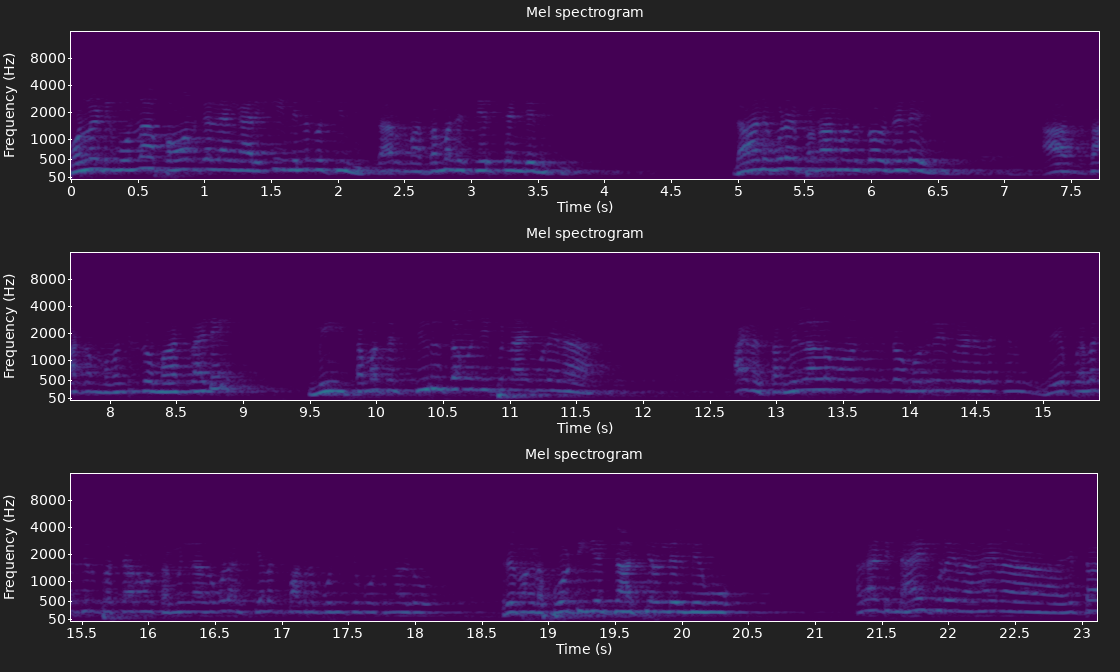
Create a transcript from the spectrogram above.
మొన్నటి మొన్న పవన్ కళ్యాణ్ గారికి విన్నతి వచ్చింది సార్ మా సమస్య తీర్చండి అనేసి. దాన్ని కూడా ప్రధానమంత్రితో అంటే ఆ శాఖ మంత్రితో మాట్లాడి మీ సమస్య తీరుస్తామని చెప్పిన నాయకుడైనా ఆయన తమిళనాడులో మనం చూసుకుంటాం మధురై పీరియడ్ ఎలక్షన్ రేపు ఎలక్షన్ ప్రచారం తమిళనాడు కూడా కీలక పాత్ర పోషించబోతున్నాడు. రేపు అక్కడ పోటీ చేసిన ఆశ్చర్యం లేదు మేము. అలాంటి నాయకుడైన ఆయన ఎట్టా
